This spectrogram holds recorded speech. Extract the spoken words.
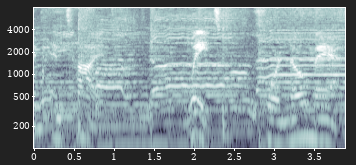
Time and tide. Wait for no man.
